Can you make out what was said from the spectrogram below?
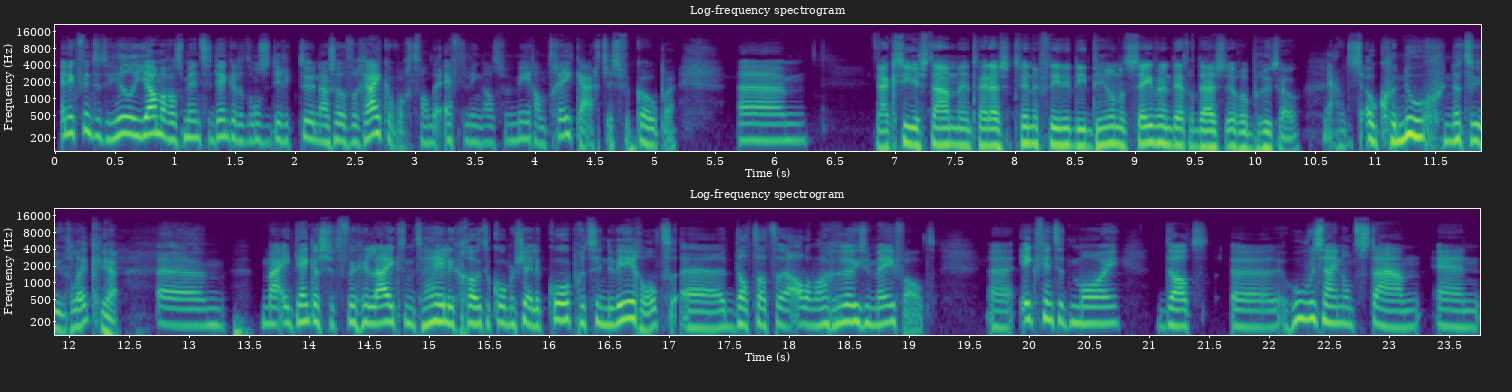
En ik vind het heel jammer als mensen denken dat onze directeur nou zoveel rijker wordt van de Efteling als we meer entreekaartjes verkopen. Um, nou, ik zie hier staan in 2020 verdienen die 337.000 euro bruto. Nou, dat is ook genoeg natuurlijk. Ja. Um, maar ik denk als je het vergelijkt met hele grote commerciële corporates in de wereld, uh, dat dat uh, allemaal reuze meevalt. Uh, ik vind het mooi dat hoe we zijn ontstaan en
